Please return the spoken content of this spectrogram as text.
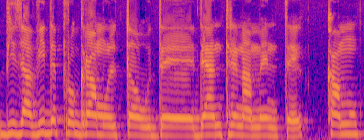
vis-a-vis de programul tău de, de antrenamente, cam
